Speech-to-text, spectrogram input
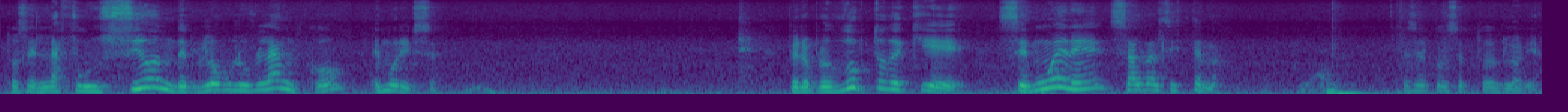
Entonces la función del glóbulo blanco es morirse. Pero producto de que se muere, salva el sistema. Ese es el concepto de gloria.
